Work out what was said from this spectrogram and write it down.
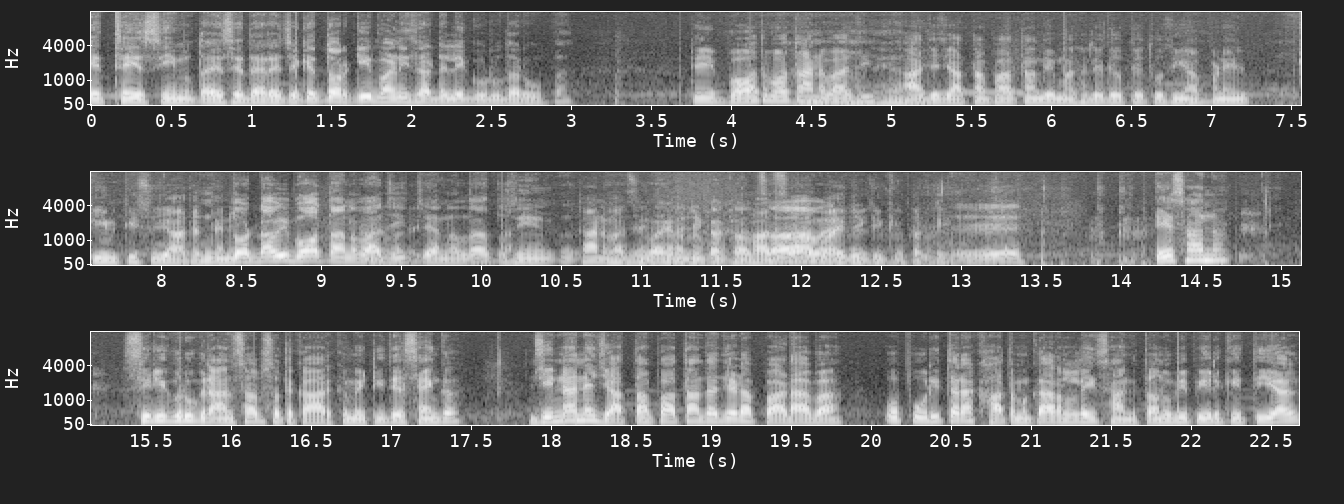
ਇੱਥੇ ਸੀਮਤ ਆ ਇਸੇ ਦਾਇਰੇ 'ਚ ਕਿ ਤੁਰਕੀ ਬਾਣੀ ਸਾਡੇ ਲਈ ਗੁਰੂ ਦਾ ਰੂਪ ਆ। ਤੇ ਬਹੁਤ ਬਹੁਤ ਧੰਨਵਾਦ ਜੀ। ਅੱਜ ਜਾਤਾਂ ਪਾਤਾਂ ਦੇ ਮਸਲੇ ਦੇ ਉੱਤੇ ਤੁਸੀਂ ਆਪਣੇ ਕੀਮਤੀ ਸੁਝਾਅ ਦਿੱਤੇ ਨੇ। ਤੁਹਾਡਾ ਵੀ ਬਹੁਤ ਧੰਨਵਾਦ ਜੀ ਚੈਨਲ ਦਾ। ਤੁਸੀਂ ਧੰਨਵਾਦ ਸਿੰਘ ਵਾਹਿਗੁਰੂ ਜੀ ਕਾ। ਖਾਲਸਾ ਵਾਹਿਗੁਰੂ ਜੀ ਕੀ ਫਤਿਹ। ਇਹ ਸਨ ਸ੍ਰੀ ਗੁਰੂ ਗ੍ਰੰਥ ਸਾਹਿਬ ਸਤਕਾਰ ਕਮੇਟੀ ਦੇ ਸਿੰਘ ਜਿਨ੍ਹਾਂ ਨੇ ਜਾਤਾਂ ਪਾਤਾਂ ਦਾ ਜਿਹੜਾ ਪਾੜਾ ਵਾ ਉਹ ਪੂਰੀ ਤਰ੍ਹਾਂ ਖਤਮ ਕਰਨ ਲਈ ਸੰਗਤਾਂ ਨੂੰ ਵੀ ਅਪੀਲ ਕੀਤੀ ਆ।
